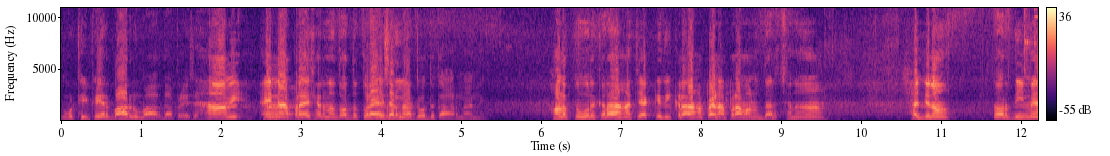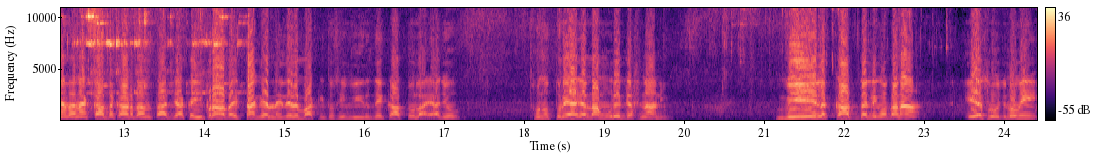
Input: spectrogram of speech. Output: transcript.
ਮੁੱਠੀ ਫੇਰ ਬਾਹਰ ਨੂੰ ਮਾਰਦਾ ਪ੍ਰੈਸ਼ਰ ਹਾਂ ਵੀ ਇੰਨਾ ਪ੍ਰੈਸ਼ਰ ਨਾਲ ਦੁੱਧ ਤੋਂ ਪ੍ਰੈਸ਼ਰ ਨਾਲ ਦੁੱਧ ਤਾਰਨਾ ਨੇ ਹੁਣ ਤੂਰ ਕਰਾਹਾਂ ਚੈੱਕ ਦੀ ਕਰਾਹਾਂ ਭੈਣਾ ਭਰਾਵਾਂ ਨੂੰ ਦਰਸ਼ਨ। ਸੱਜਣੋ ਤੁਰਦੀ ਮੈਂ ਦਾ ਨਾ ਕੱਦ ਕੱਢਦਾ ਅੰਤਾਜਾ ਕਈ ਭਰਾ ਤਾਂ ਇੱਟਾਂ ਗਿਲ ਲੈਂਦੇ ਤੇ ਬਾਕੀ ਤੁਸੀਂ ਵੀਰ ਦੇ ਕੱਦ ਤੋਂ ਲਾਇਆ ਜੋ। ਤੁਹਾਨੂੰ ਤੁਰਿਆ ਜਾਂਦਾ ਮੂਰੇ ਦਿਸਣਾ ਨਹੀਂ। ਵੇਲ ਕੱਦ ਲਿਓ ਤਾਂ ਨਾ ਇਹ ਸੋਚ ਲਓ ਵੀ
